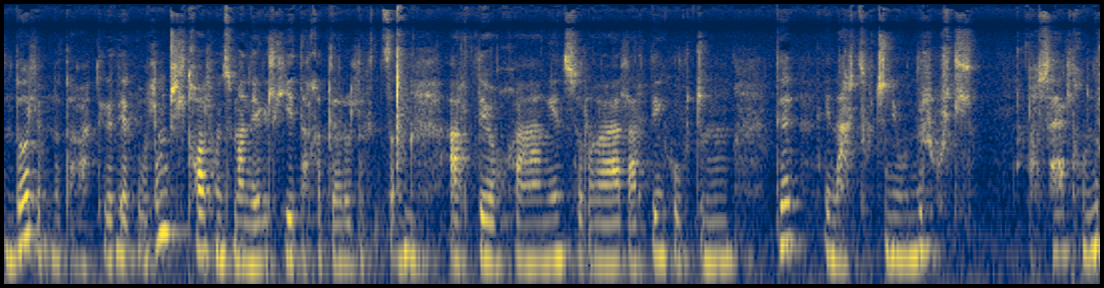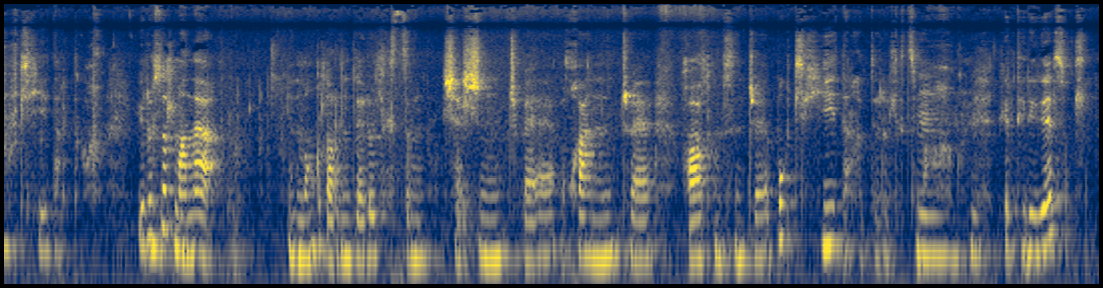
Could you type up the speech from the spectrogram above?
зөндөө л юмнууд байгаа. Тэгээд яг уламжлалт хоол хүнс маань яг л хий дарахад зориулагдсан. Ардын ухаан, энэ сургаал, ардын хөгжим тэ энэ арц хүчний өнөр хүртэл тос айлах өнөр хүртэл хий дардаг баг. Ерөөсөө л манай энэ Монгол орн зориулагдсан шашинч бай, ухаанч бай, хоол хүнсэнч бай бүгд л хий дарахад зориулагдсан байгаа байхгүй. Тэгэхээр тэрийгээ судална.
